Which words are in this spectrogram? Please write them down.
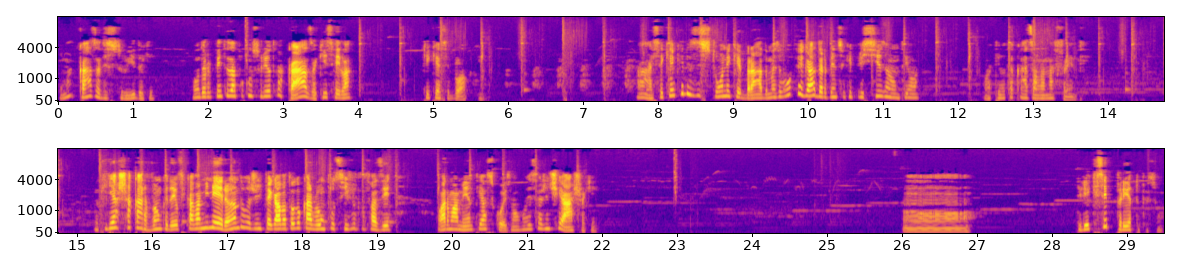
Uma casa destruída aqui. Bom, de repente dá pra construir outra casa aqui, sei lá. O que, que é esse bloco aqui? Ah, esse aqui é aqueles stone quebrado, mas eu vou pegar, de repente isso aqui precisa, não tem uma... Ó, tem outra casa lá na frente. Eu queria achar carvão, que daí eu ficava minerando, a gente pegava todo o carvão possível pra fazer o armamento e as coisas. Vamos ver se a gente acha aqui. Hum... Teria que ser preto, pessoal.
